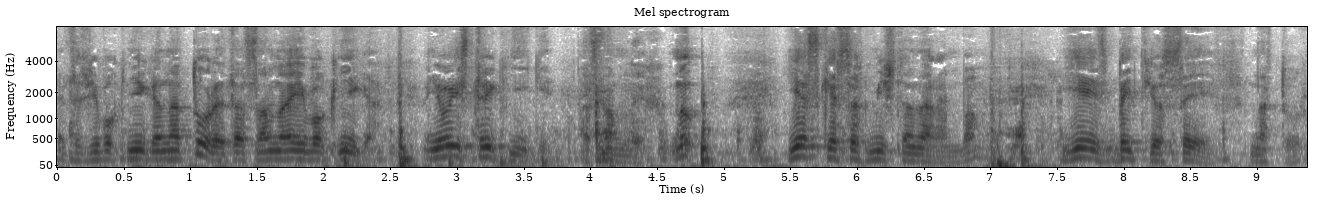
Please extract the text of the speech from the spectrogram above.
это же его книга «Натура», это основная его книга. У него есть три книги основных. Ну, есть Кесов Мишна на Рамбам, есть «Бет Йосеев» «Натура»,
